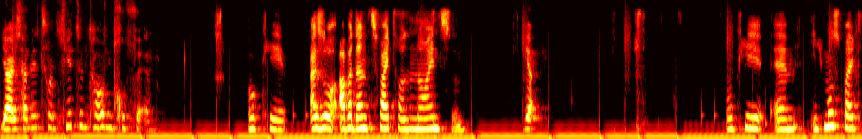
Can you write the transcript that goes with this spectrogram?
ja, ich habe jetzt schon 14.000 Trophäen. Okay. Also, aber dann 2019. Ja, Okay, ähm, ich muss bald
